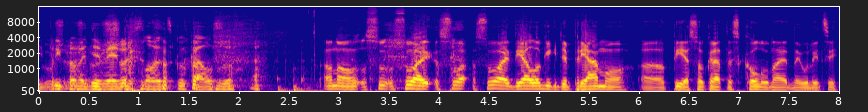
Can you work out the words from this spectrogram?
Keď pripomenieme jednu slovenskú kauzu. Ono, sú, sú, aj, sú, sú aj dialógy, kde priamo uh, pije Sokrates kolu na jednej ulici.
